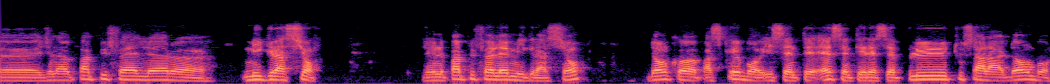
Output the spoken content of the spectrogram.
euh, je n'avais pas pu faire leur euh, migration. Je n'ai pas pu faire leur migration. Donc, parce que, bon, ils ne s'intéressaient plus, tout ça là. Donc, bon,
